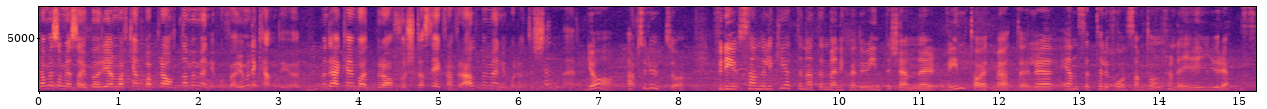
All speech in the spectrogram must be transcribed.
ja men som jag sa i början, varför kan du inte bara prata med människor för? Jo men det kan du ju. Mm. Men det här kan ju vara ett bra första steg, framförallt med människor du inte känner. Ja, absolut så. För det är ju sannolikheten att en människa du inte känner vill ta ett möte eller ens ett telefonsamtal mm. från dig är ju rätt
